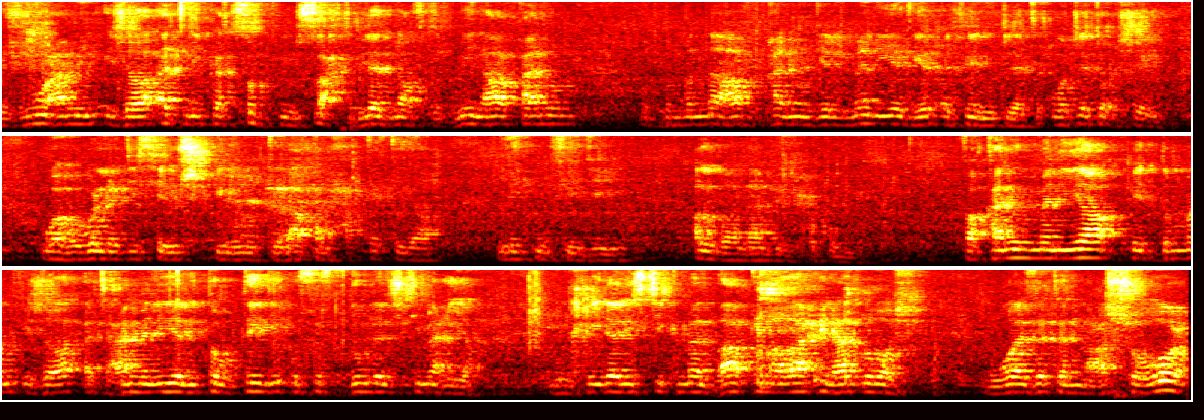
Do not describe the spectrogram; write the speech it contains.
مجموعة من الإجراءات اللي كتصب في مصلحة بلادنا وفي تضمينها قانون وضمناها في القانون ديال المالية ديال 2023 وهو الذي سيشكل انطلاقا حقيقيا لتنفيذ البرنامج الحكومي. فقانون المالية كيتضمن إجراءات عملية لتوطيد أسس الدولة الاجتماعية من خلال استكمال باقي مراحل هذا الوش موازة مع الشروع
